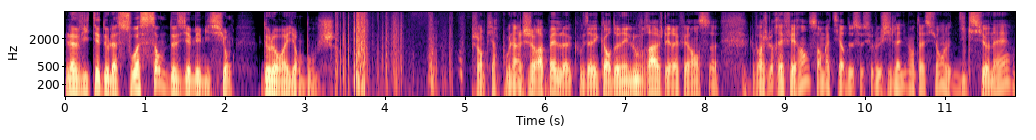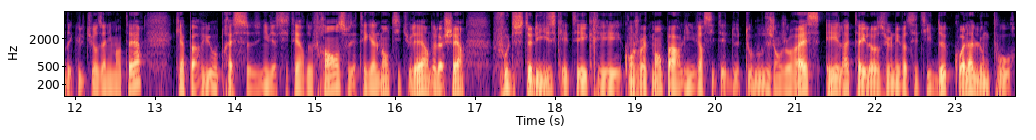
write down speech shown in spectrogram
l'invité de la 62e émission de l'oreille en bouche. Jean-Pierre Poulain. Je rappelle que vous avez coordonné l'ouvrage l'ouvrage de référence en matière de sociologie de l'alimentation, le dictionnaire des cultures alimentaires, qui a paru aux presses universitaires de France. Vous êtes également titulaire de la chaire Food Studies, qui a été créée conjointement par l'université de Toulouse Jean Jaurès et la Taylor's University de Kuala Lumpur.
